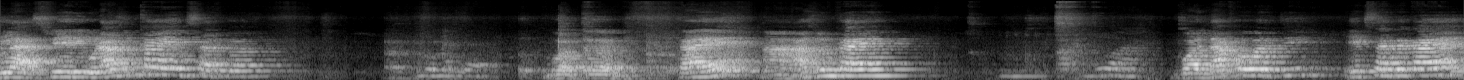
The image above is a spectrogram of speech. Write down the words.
ग्लास व्हेरी गुड अजून काय एक सारखं? बॉटल काय? आहे? हा अजून काय? बॉल दाखव वरती. एकसारखं काय आहे?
